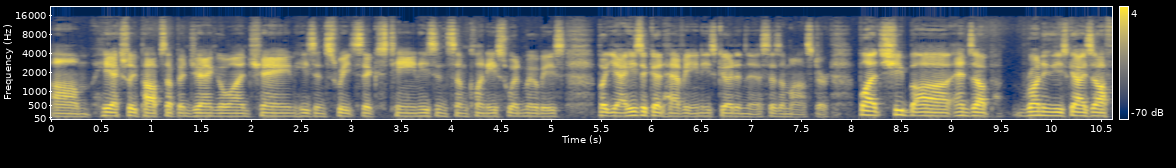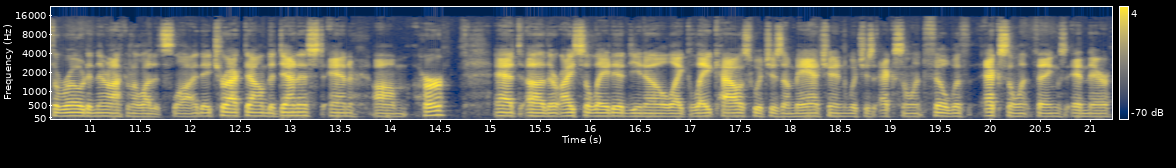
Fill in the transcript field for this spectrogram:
Um, he actually pops up in Django Unchained. He's in Sweet Sixteen. He's in some Clint Eastwood movies. But yeah, he's a good heavy, and he's good in this as a monster. But she uh, ends up running these guys off the road, and they're not going to let it slide. They track down the dentist and um, her at uh, their isolated, you know, like lake house, which is a mansion, which is excellent, filled with excellent things in there.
